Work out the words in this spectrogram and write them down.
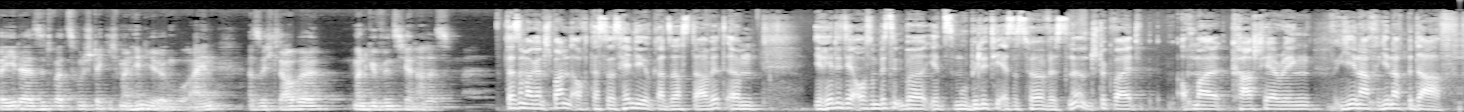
bei jeder Situation stecke ich mein Handy irgendwo ein. Also ich glaube, man gewöhnt sich an alles. Das ist immer ganz spannend, auch dass du das Handy gerade sagst, David. Ähm, ihr redet ja auch so ein bisschen über jetzt Mobility as a Service, ne? Ein Stück weit auch mal Carsharing, je nach, je nach Bedarf.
